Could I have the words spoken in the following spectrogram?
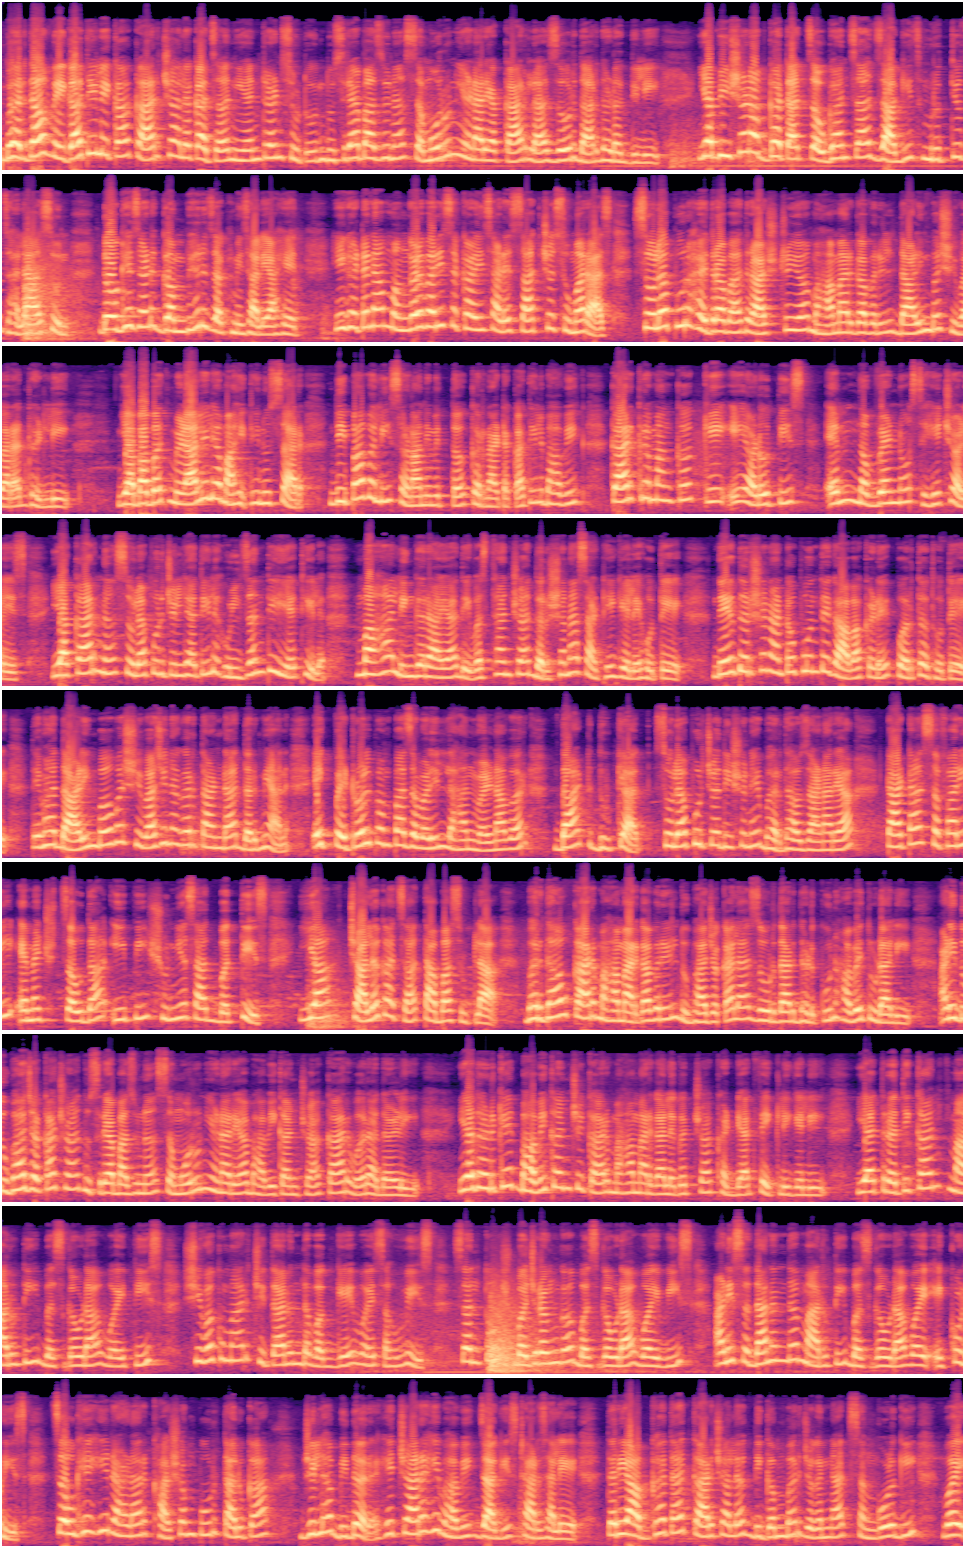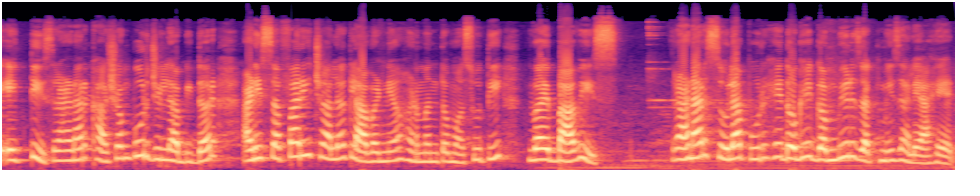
भरधाव वेगातील एका कार चालकाचं नियंत्रण सुटून दुसऱ्या बाजूनं समोरून येणाऱ्या कारला जोरदार धडक दिली. या भीषण अपघातात चौघांचा जागीच मृत्यू झाला असून दोघे जण गंभीर जखमी झाले आहेत. ही घटना मंगळवारी सकाळी साडेसातच्या सुमारास सोलापूर हैदराबाद राष्ट्रीय महामार्गावरील डाळिंब शिवारात घडली. याबाबत मिळालेल्या माहितीनुसार दीपावली सणानिमित्त कर्नाटकातील भाविक कार क्रमांक के ए अडोतीस एम नव्याण्णव सेहेचाळीस या कारनं सोलापूर जिल्ह्यातील हुलजंती येथील महालिंगराया देवस्थानच्या दर्शनासाठी गेले होते. देवदर्शन आटोपून ते गावाकडे परतत होते. तेव्हा डाळिंब व शिवाजीनगर तांडा दरम्यान एक पेट्रोल पंपाजवळील लहान वळणावर दाट धुक्यात सोलापूरच्या दिशेने भरधाव जाणाऱ्या टाटा सफारी एम एच चौदा ई पी शून्य सात बत्तीस या चालकाचा ताबा सुटला. भरधाव कार महामार्गावरील दुभाजकाला जोरदार धडकून हवेत उडाली आणि दुभाजकाच्या दुसऱ्या बाजूनं समोरून येणाऱ्या भाविकांच्या कारवर आदळली. या धडकेत भाविकांची कार महामार्गालगतच्या खड्ड्यात फेकली गेली. यात रतिकांत मारुती बसगौडा वय तीस शिवकुमार चितानंद वग्गे वय सव्वीस संतोष बजरंग बसगौडा वय वीस आणि सदानंद मारुती बसगौडा वय एकोणीस चौघेही राहणार खाशमपूर तालुका जिल्हा बिदर हे चारही भाविक जागीच ठार झाले. तर या अपघातात कार चालक दिगंबर जगन्नाथ संगोळगी वय एकतीस राहणार खाशमपूर जिल्हा बिदर आणि सफारी चालक लावण्य हणमंत मसुती वय बावीस. राहणार सोलापूर हे दोघे गंभीर जखमी झाले आहेत.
